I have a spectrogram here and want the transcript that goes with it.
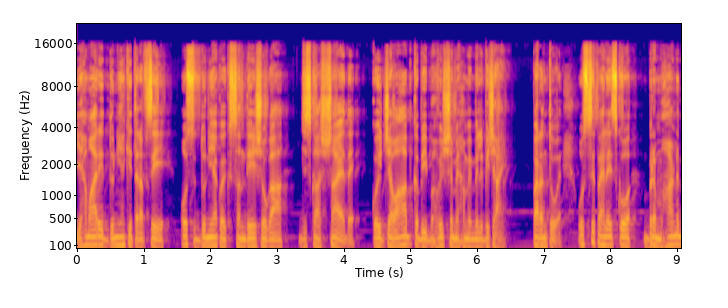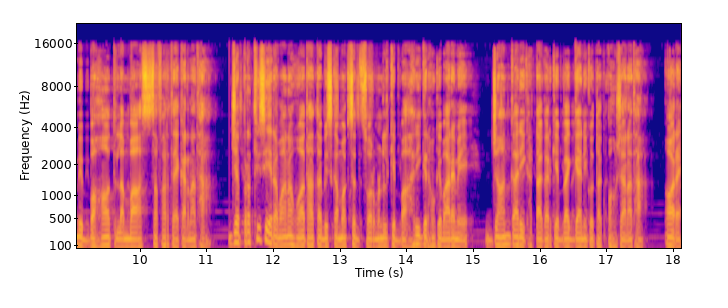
यह हमारी दुनिया की तरफ़ से उस दुनिया को एक संदेश होगा, जिसका शायद कोई जवाब कभी भविष्य में हमें मिल भी जाए। परंतु उससे पहले इसको ब्रह्मांड में बहुत लंबा सफ़र तय करना था। जब पृथ्वी से रवाना हुआ था, तब इसका मकसद सौरमंडल के बाहरी ग्रहों के बारे में जानकारी इकट्ठा करके वैज्ञानिकों तक पहुंचाना था। और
